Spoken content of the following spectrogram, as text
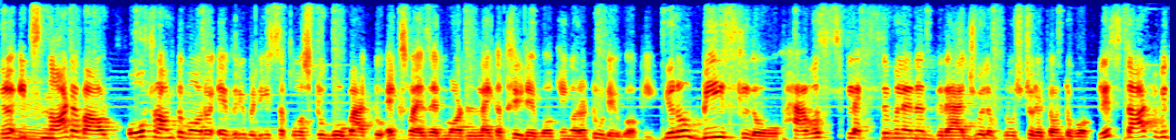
you know mm. it's hmm. not about oh from tomorrow everybody is supposed to go back to xyz model like a three day working or a two day working you know be slow have a flexible and a gradual approach to return to workplace start with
